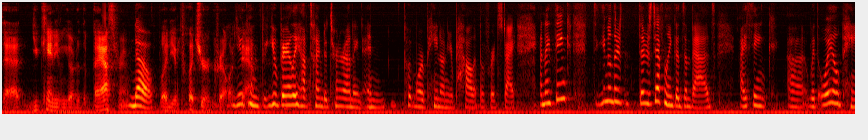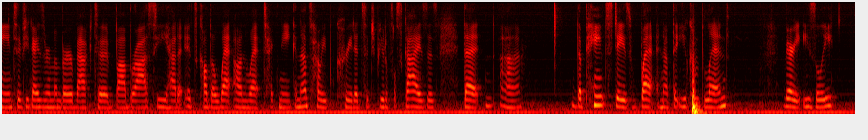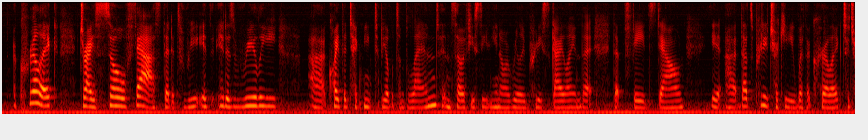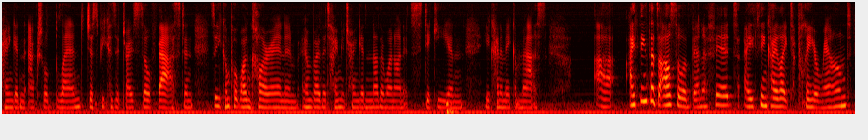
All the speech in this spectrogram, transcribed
that you can't even go to the bathroom. No. When you put your acrylic you down. can you barely have time to turn around and, and put more paint on your palette before it's dry and i think you know there's there's definitely goods and bads i think uh, with oil paint if you guys remember back to bob ross he had a, it's called the wet on wet technique and that's how he created such beautiful skies is that uh, the paint stays wet enough that you can blend very easily. Acrylic dries so fast that it's re- it, it is really uh, quite the technique to be able to blend. And so if you see you know a really pretty skyline that that fades down. It, uh, that's pretty tricky with acrylic to try and get an actual blend just because it dries so fast and so you can put one color in and, and by the time you try and get another one on it's sticky and you kind of make a mess uh, I think that's also a benefit. I think I like to play around.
